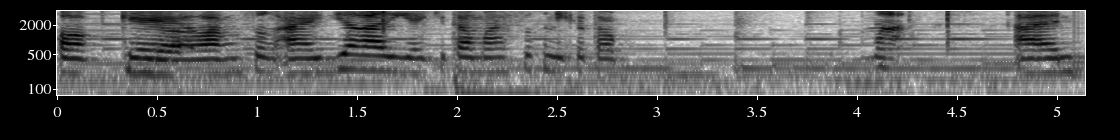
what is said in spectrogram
Oke, Iya. langsung aja kali ya kita masuk nih ke top Ma, an-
